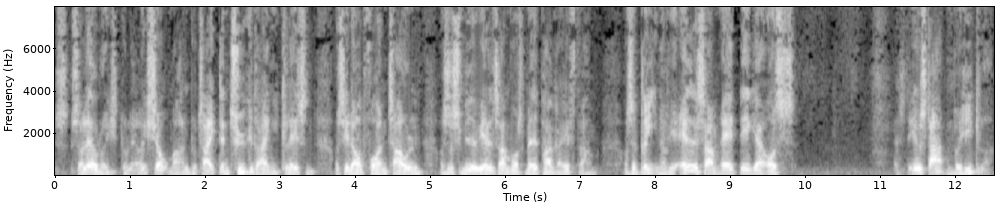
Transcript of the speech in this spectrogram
så laver du ikke, du laver ikke sjov med andre. Du tager ikke den tykke dreng i klassen og sætter op foran tavlen, og så smider vi alle sammen vores madpakker efter ham. Og så griner vi alle sammen af, at det ikke er os. Altså, det er jo starten på Hitler.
